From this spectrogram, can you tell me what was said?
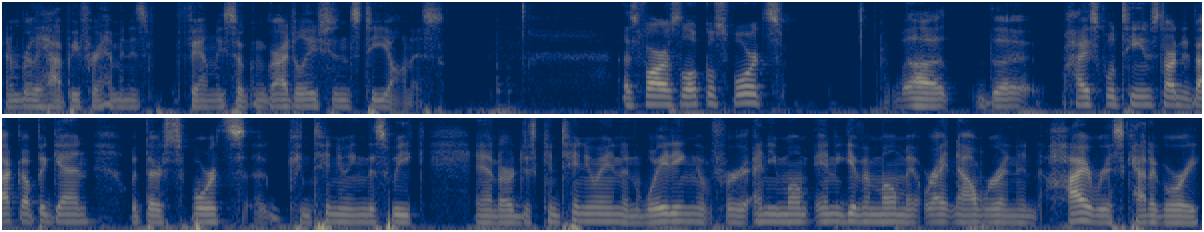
and I'm really happy for him and his family. So congratulations to Giannis. As far as local sports, uh, the high school team started back up again with their sports uh, continuing this week and are just continuing and waiting for any moment any given moment. Right now we're in a high risk category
